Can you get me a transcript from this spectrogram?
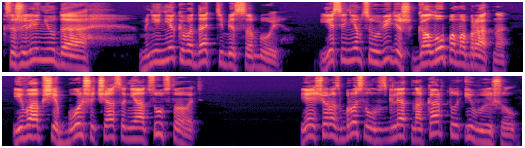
К сожалению, да. Мне некого дать тебе с собой. Если немца увидишь, галопом обратно и вообще больше часа не отсутствовать. Я еще раз бросил взгляд на карту и вышел.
